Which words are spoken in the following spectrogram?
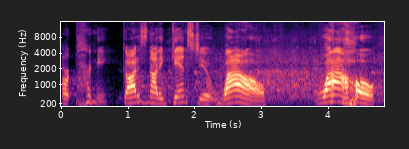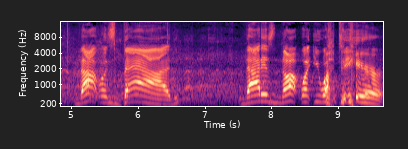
or pardon me, God is not against you. Wow. Wow. That was bad. That is not what you want to hear.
